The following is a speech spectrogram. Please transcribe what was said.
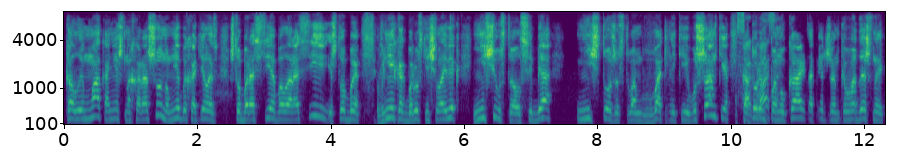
Колыма, конечно, хорошо, но мне бы хотелось, чтобы Россия была Россией, и чтобы в ней как бы русский человек не чувствовал себя ничтожеством ватники и в ушанке, которым понукает, опять же, НКВДшный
